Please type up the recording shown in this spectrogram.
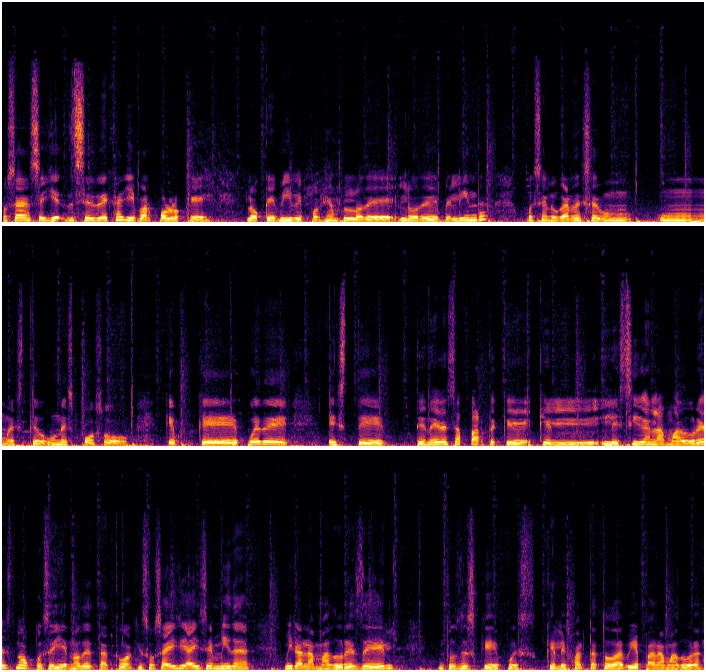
O sea, se, se deja llevar por lo que lo que vive, por ejemplo, lo de lo de Belinda, pues en lugar de ser un, un este un esposo que, que puede este tener esa parte que, que le siga en la madurez, no, pues se llenó de tatuajes, o sea, ahí, ahí se mira, mira la madurez de él, entonces que pues que le falta todavía para madurar.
